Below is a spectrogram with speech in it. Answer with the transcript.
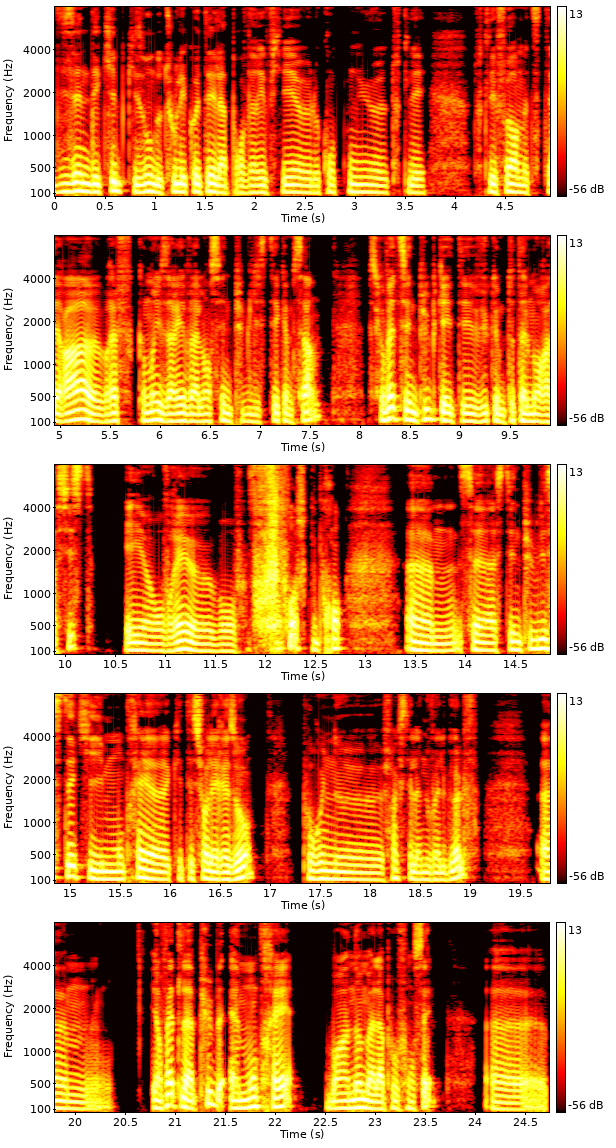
dizaines d'équipes qu'ils ont de tous les côtés là pour vérifier le contenu, toutes les toutes les formes, etc. bref, comment ils arrivent à lancer une publicité comme ça? Parce qu'en fait, c'est une pub qui a été vue comme totalement raciste. Et en vrai, bon, franchement, je comprends. C'était une publicité qui montrait, qui était sur les réseaux pour une, je crois que c'était la nouvelle Golf. Et en fait, la pub, elle montrait bon, un homme à la peau foncée, euh,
